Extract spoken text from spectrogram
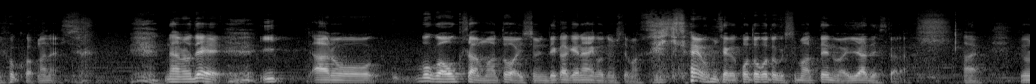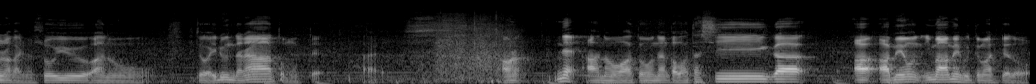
ね。よくわかんないです。なのでいあの僕は奥様とは一緒に出かけないことにしてます。行きたいお店がことごとく閉まってるのは嫌ですから、はい、世の中にはそういうあの人がいるんだなと思って、はい、あのねあのあとなんか私があ雨女今雨降ってますけど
